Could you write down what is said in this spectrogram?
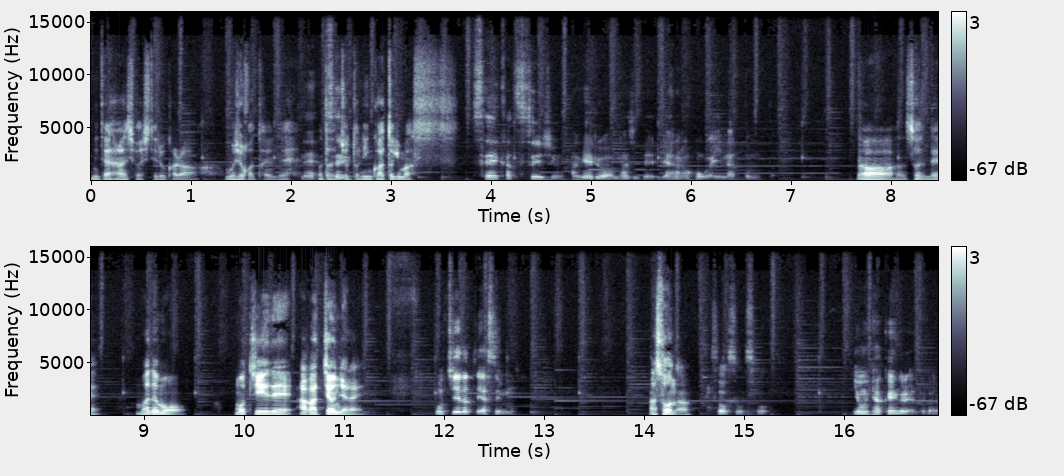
みたいな話をしてるから、面白かったよね。ねまたちょっとリンク貼っときます。生活水準上げるはマジでやらん方がいいなと思った。ああ、そうだね。まあでも、持ち家で上がっちゃうんじゃない？持ち家だって安いもん。あ、そうなん？そうそうそう。400円ぐらいだったから。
